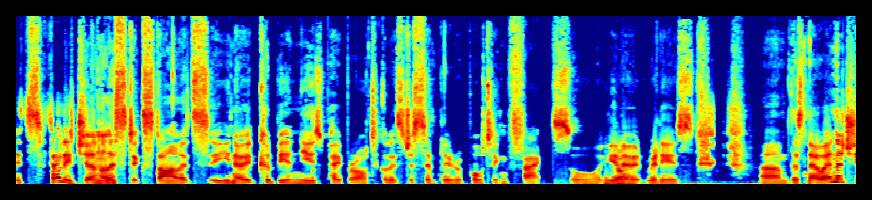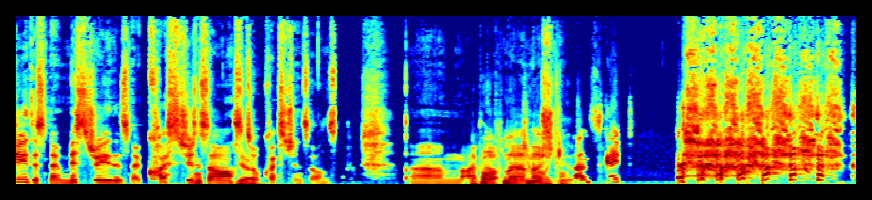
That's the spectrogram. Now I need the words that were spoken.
it's fairly journalistic style. It's you know it could be a newspaper article. It's just simply reporting facts, or you know it really is. Um, there's no energy. There's no mystery. There's no questions asked Yeah. or questions answered. Um, I've Apart got from no that, like emotional it? landscape.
